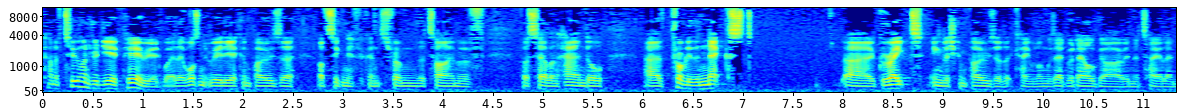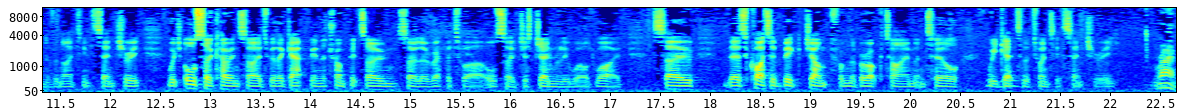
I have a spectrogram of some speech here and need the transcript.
kind of 200 year period where there wasn't really a composer of significance from the time of Purcell and Handel. Uh, probably the next uh, great English composer that came along was Edward Elgar in the tail end of the 19th century, which also coincides with a gap in the trumpet's own solo repertoire, also just generally worldwide. So there's quite a big jump from the Baroque time until we get to the 20th century. Right.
